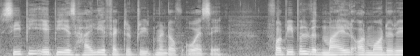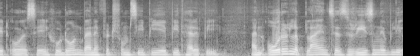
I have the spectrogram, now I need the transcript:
CPAP is highly effective treatment of OSA. For people with mild or moderate OSA who don't benefit from CPAP therapy, an oral appliance is reasonably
